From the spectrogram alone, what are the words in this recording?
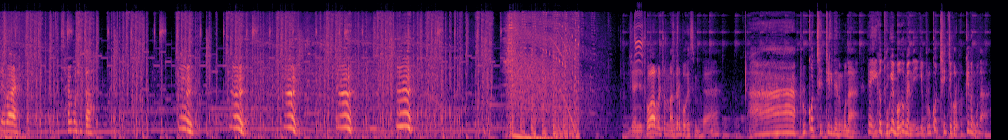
제발, 살고 싶다. 이제 이제 조합을 좀 만들어 보겠습니다. 아 불꽃 채찍이 되는구나. 그냥 이거 두 개 먹으면 이게 불꽃 채찍으로 바뀌는구나.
